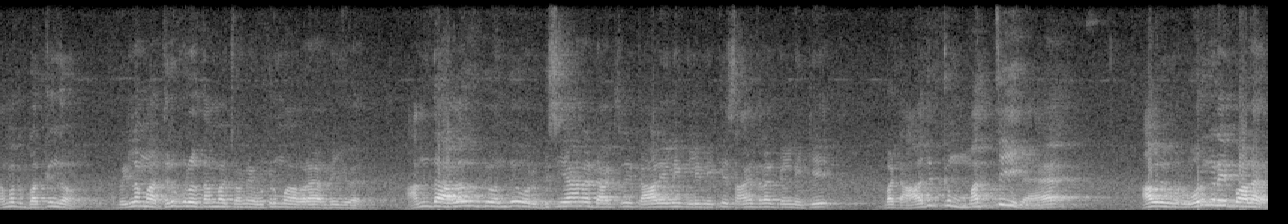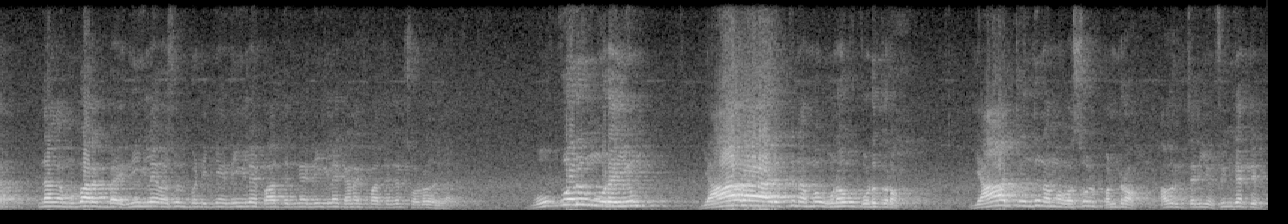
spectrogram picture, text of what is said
நமக்கு பக்குங்க அப்போ இல்லைம்மா திருக்குறள் தாம்மா சொன்னேன் விட்டுருமா வர அப்படிங்குவார் அந்த அளவுக்கு வந்து ஒரு பிஸியான டாக்டர் காலையிலையும் கிளினிக்கு சாயந்தரம் கிளினிக்கு பட் அதுக்கு மத்தியில் அவர் ஒரு ஒருங்கிணைப்பாளர். இந்தாங்க முபாரக் பாய் நீங்களே வசூல் பண்ணிக்க நீங்களே பார்த்துங்க நீங்களே கணக்கு பார்த்துக்கன்னு சொல்கிறதில்ல ஒவ்வொரு முறையும் யார் யாருக்கு நம்ம உணவு கொடுக்குறோம்? யாருக்கு வந்து நம்ம வசூல் பண்ணுறோம் அவருக்கு தெரியும் ஃபிங்கர் டிப்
